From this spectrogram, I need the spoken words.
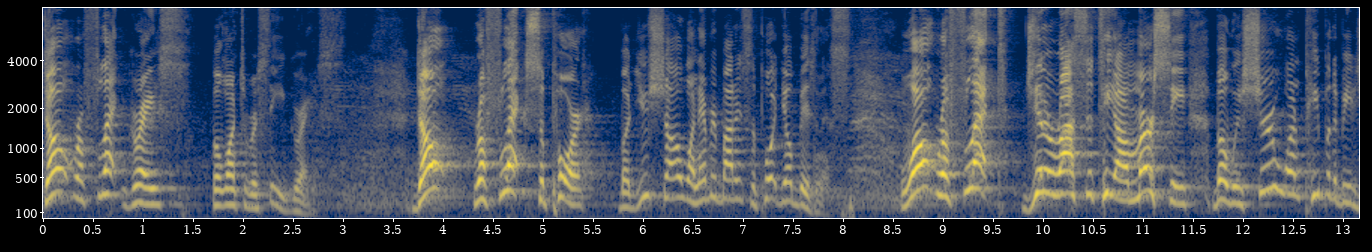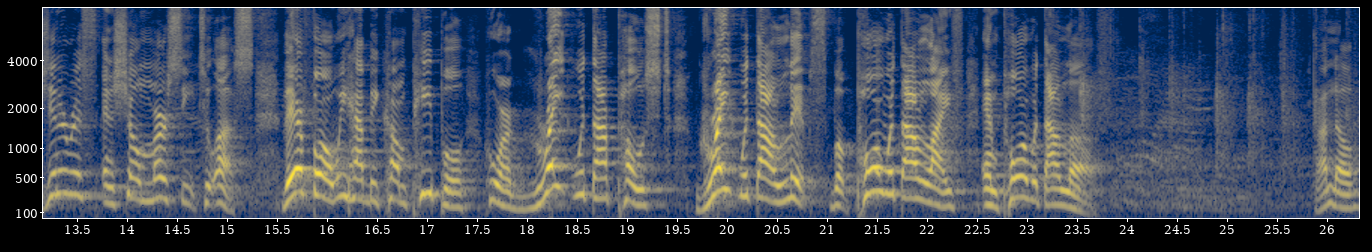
Don't reflect grace, but want to receive grace. Don't reflect support, but you show when everybody support your business. Won't reflect generosity or mercy, but we sure want people to be generous and show mercy to us. Therefore, we have become people who are great with our post, great with our lips, but poor with our life and poor with our love. I know,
